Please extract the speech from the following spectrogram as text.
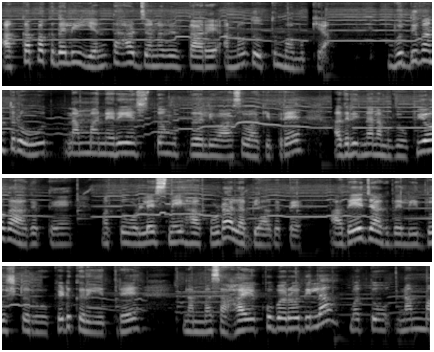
ಅಕ್ಕಪಕ್ಕದಲ್ಲಿ ಎಂತಹ ಜನರಿರ್ತಾರೆ ಅನ್ನೋದು ತುಂಬ ಮುಖ್ಯ. ಬುದ್ಧಿವಂತರು ನಮ್ಮ ನೆರೆಯ ಸುತ್ತಮುತ್ತದಲ್ಲಿ ವಾಸವಾಗಿದ್ದರೆ ಅದರಿಂದ ನಮಗೆ ಉಪಯೋಗ ಆಗುತ್ತೆ ಮತ್ತು ಒಳ್ಳೆಯ ಸ್ನೇಹ ಕೂಡ ಲಭ್ಯ ಆಗುತ್ತೆ. ಅದೇ ಜಾಗದಲ್ಲಿ ದುಷ್ಟರು, ಕಿಡುಕರಿ ಇದ್ದರೆ ನಮ್ಮ ಸಹಾಯಕ್ಕೂ ಬರೋದಿಲ್ಲ ಮತ್ತು ನಮ್ಮ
